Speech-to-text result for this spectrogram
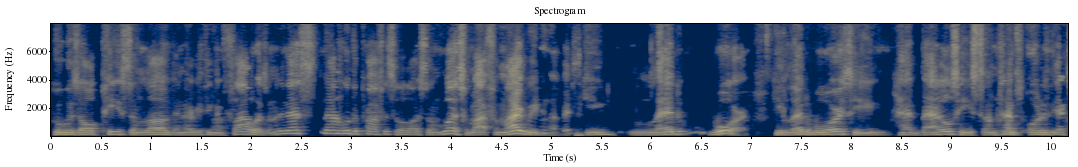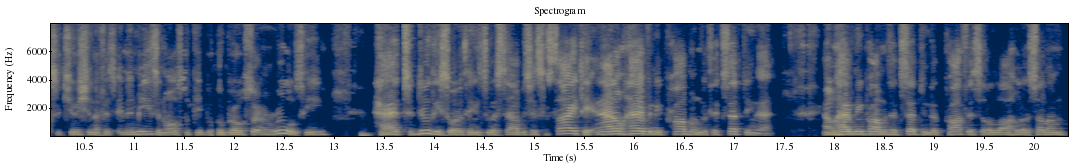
who was all peace and love and everything and flowers, and that's not who the Prophet sallallahu alaihi wasallam was. From my from my reading of it, he led war. He led wars. He had battles. He sometimes ordered the execution of his enemies and also people who broke certain rules. He had to do these sort of things to establish a society, and I don't have any problem with accepting that. I don't have any problem with accepting the Prophet sallallahu alaihi wasallam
